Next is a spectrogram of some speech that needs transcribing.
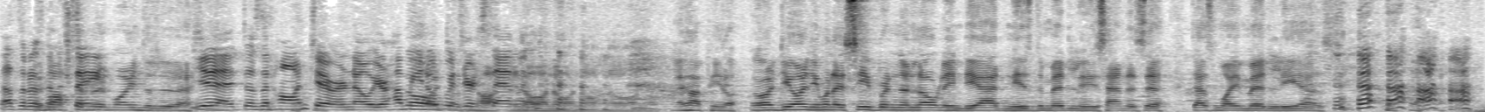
That's what I was I'm often say. reminded of that. Yeah, does it haunt you or no? You're happy No, enough with your not. seven? No, no, no, no, no. I'm happy enough. Oh, the only when I see Brendan Lowry in the ad and he's the medal in his hand, I say that's my medal he has.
